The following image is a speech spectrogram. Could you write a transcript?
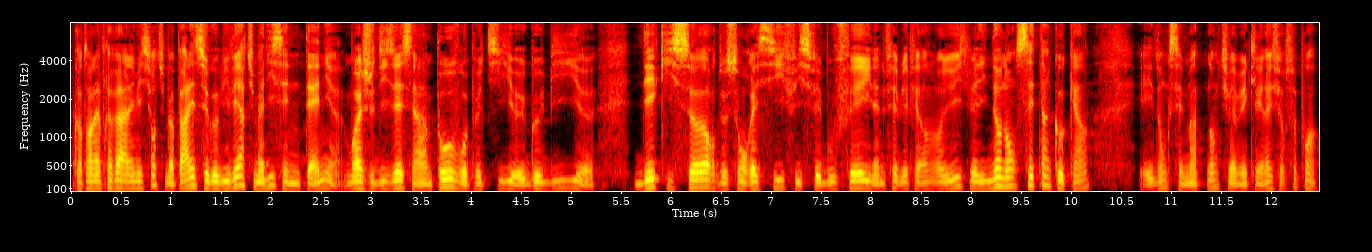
Quand on a préparé l'émission, tu m'as parlé de ce gobi vert, tu m'as dit c'est une teigne. Moi, je disais c'est un pauvre petit euh, gobi. Euh, dès qu'il sort de son récif, il se fait bouffer, il a une faible effet. Tu m'as dit non, non, c'est un coquin. Et donc, c'est maintenant que tu vas m'éclairer sur ce point.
